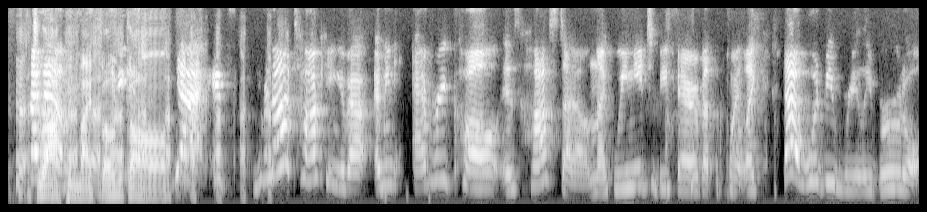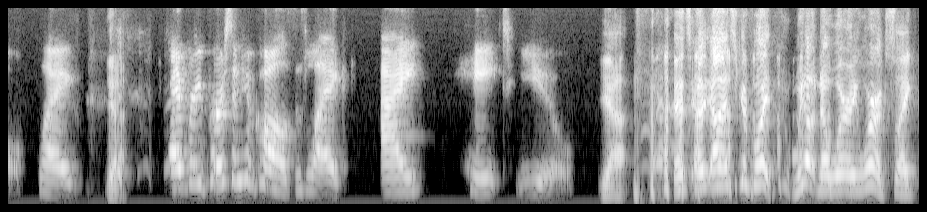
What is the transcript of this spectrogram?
dropping my phone call," yeah, it's we're not talking about I mean every call is hostile and like we need to be fair about the point like that would be really brutal. Like Yeah. every person who calls is like I hate you. Yeah, that's uh, that's a good point. We don't know where he works. Like,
